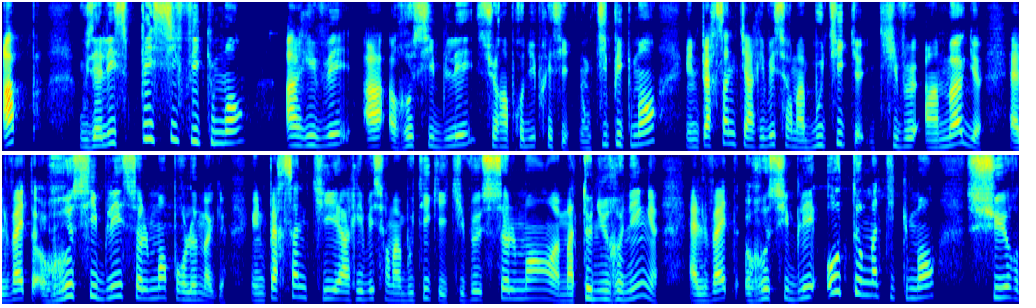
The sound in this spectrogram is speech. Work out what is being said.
App, vous allez spécifiquement arriver à recibler sur un produit précis. Donc typiquement, une personne qui est arrivée sur ma boutique qui veut un mug, elle va être reciblée seulement pour le mug. Une personne qui est arrivée sur ma boutique et qui veut seulement euh, ma tenue running, elle va être reciblée automatiquement sur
